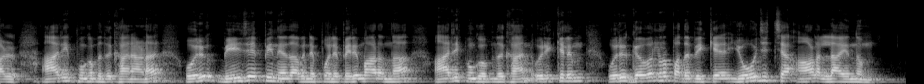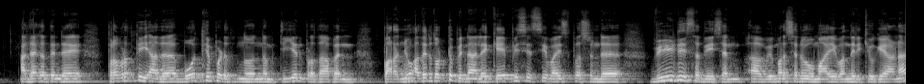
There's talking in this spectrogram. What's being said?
ആൾ ആരിഫ് മുഹമ്മദ് ഖാനാണ്. ഒരു ബി ജെ പി നേതാവിനെ പോലെ പെരുമാറുന്ന ആരിഫ് മുഹമ്മദ് ഖാൻ ഒരിക്കലും ഒരു ഗവർണർ പദവിക്ക് യോജിച്ച ആളല്ല എന്നും അദ്ദേഹത്തിന്റെ പ്രവൃത്തി അത് ബോധ്യപ്പെടുത്തുന്നുവെന്നും ടി എൻ പ്രതാപൻ പറഞ്ഞു. അതിന് തൊട്ടു പിന്നാലെ K P C C vice president V D Satheesan വിമർശനവുമായി വന്നിരിക്കുകയാണ്.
